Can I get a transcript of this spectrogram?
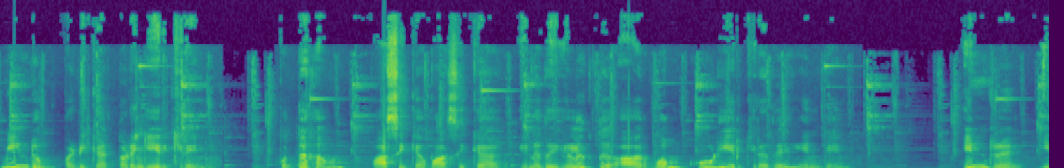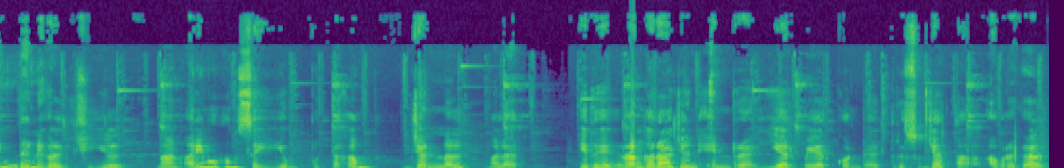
மீண்டும் படிக்க தொடங்கியிருக்கிறேன். புத்தகம் வாசிக்க வாசிக்க எனது எழுத்து ஆர்வம் கூடியிருக்கிறது என்பேன். இன்று இந்த நிகழ்ச்சியில் நான் அறிமுகம் செய்யும் புத்தகம் ஜன்னல் மலர். இது ரங்கராஜன் என்ற இயற்பெயர் கொண்ட திரு சுஜாதா அவர்கள்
